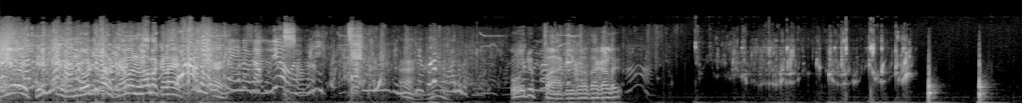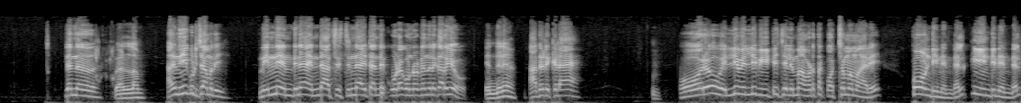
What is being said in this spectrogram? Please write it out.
അയ്യോ ഇത്തിരി മുന്നോട്ട് പറിക്കാൻ വന്നതാ മക്കളെ. ഒരു പതിവ്രതകൾ. ഇതെന്തത്? വെള്ളം. അത് നീ കുടിച്ചാ മതി. നിന്നെ എന്തിനാ എന്റെ അസിസ്റ്റന്റ് ആയിട്ട് എന്റെ കൂടെ കൊണ്ടുവരണം നിനക്കറിയോ? എന്തിനാ? അതെടുക്കടേ. ഓരോ വലിയ വലിയ വീട്ടിൽ ചെല്ലുമ്പോ അവിടുത്തെ കൊച്ചമ്മമാര് continental continental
